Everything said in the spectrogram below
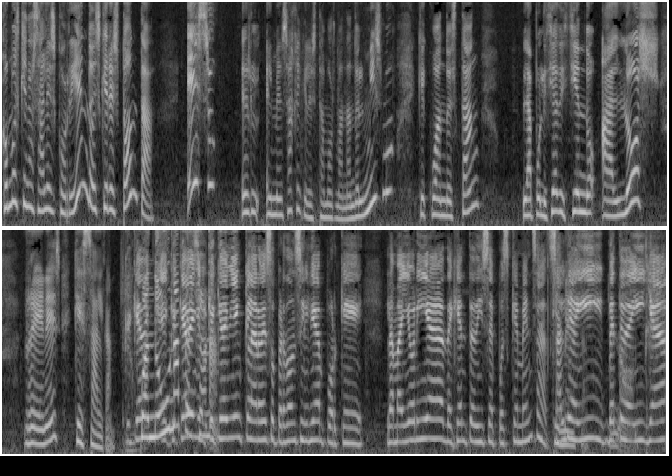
cómo es que no sales corriendo? Es que eres tonta. Eso es el mensaje que le estamos mandando. El mismo que cuando están la policía diciendo a los rehenes que salgan. Que quede, Cuando que- una que quede- persona que quede bien claro eso, perdón Silvia, porque la mayoría de gente dice, pues qué mensa, sal de ahí, vete de ahí ya.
